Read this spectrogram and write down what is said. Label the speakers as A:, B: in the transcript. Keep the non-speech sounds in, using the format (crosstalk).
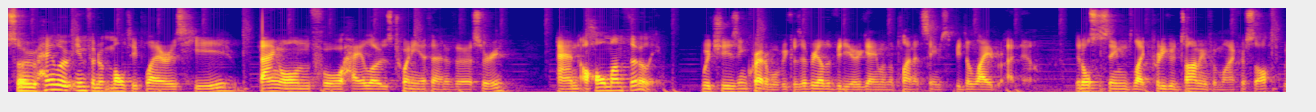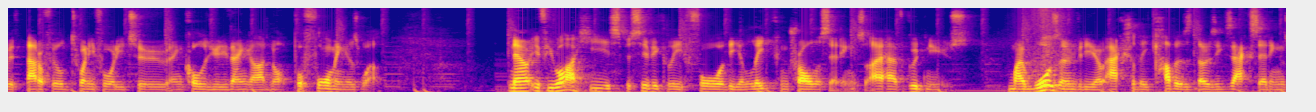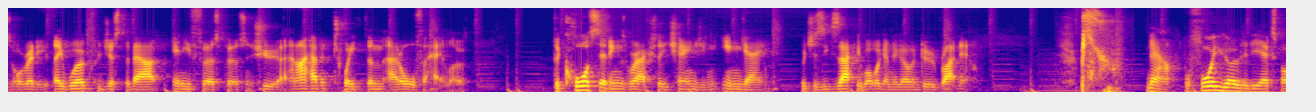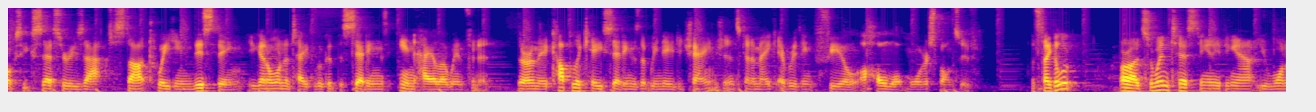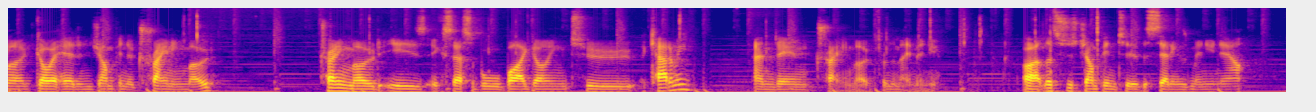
A: So Halo Infinite multiplayer is here, bang on for Halo's 20th anniversary, and a whole month early, which is incredible because every other video game on the planet seems to be delayed right now. It also seems like pretty good timing for Microsoft with Battlefield 2042 and Call of Duty Vanguard not performing as well. Now, if you are here specifically for the Elite controller settings, I have good news. My Warzone video actually covers those exact settings already. They work for just about any first person shooter and I haven't tweaked them at all for Halo. The core settings were actually changing in-game, which is exactly what we're gonna go and do right now. Now, before you go over to the Xbox Accessories app to start tweaking this thing, you're gonna to want to take a look at the settings in Halo Infinite. There are only a couple of key settings that we need to change and it's gonna make everything feel a whole lot more responsive. Let's take a look. All right, so when testing anything out, you wanna go ahead and jump into training mode. Training mode is accessible by going to Academy and then training mode from the main menu. All right, let's just jump into the settings menu now.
